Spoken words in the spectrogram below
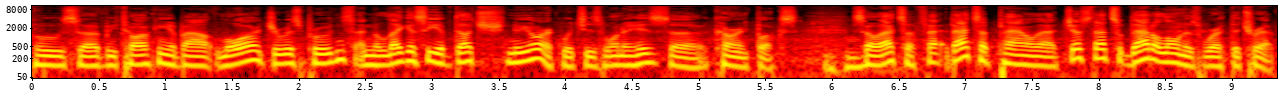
who's uh, be talking about law, jurisprudence, and the legacy of Dutch New York, which is one of his uh, current books. So that's a fa- that's a panel that just that's that alone is worth the trip.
